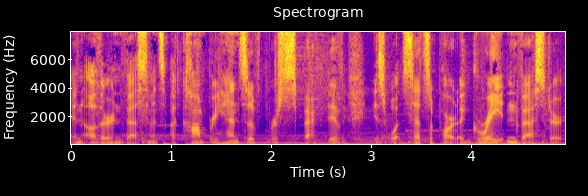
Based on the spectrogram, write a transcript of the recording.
and other investments. A comprehensive perspective is what sets apart a great investor,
